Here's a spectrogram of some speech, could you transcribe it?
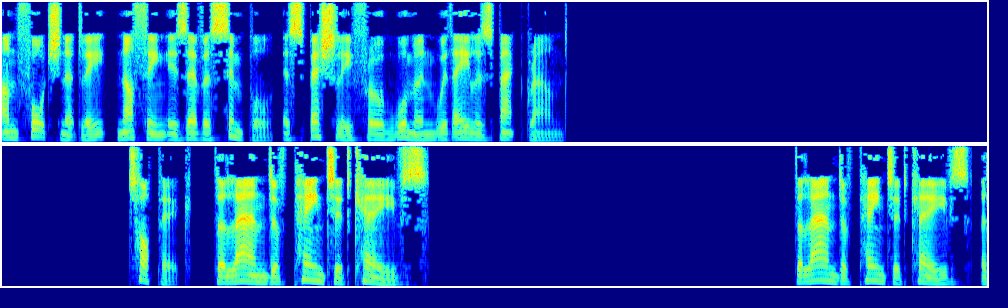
Unfortunately, nothing is ever simple, especially for a woman with Ayla's background. The Land of Painted Caves The Land of Painted Caves, a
